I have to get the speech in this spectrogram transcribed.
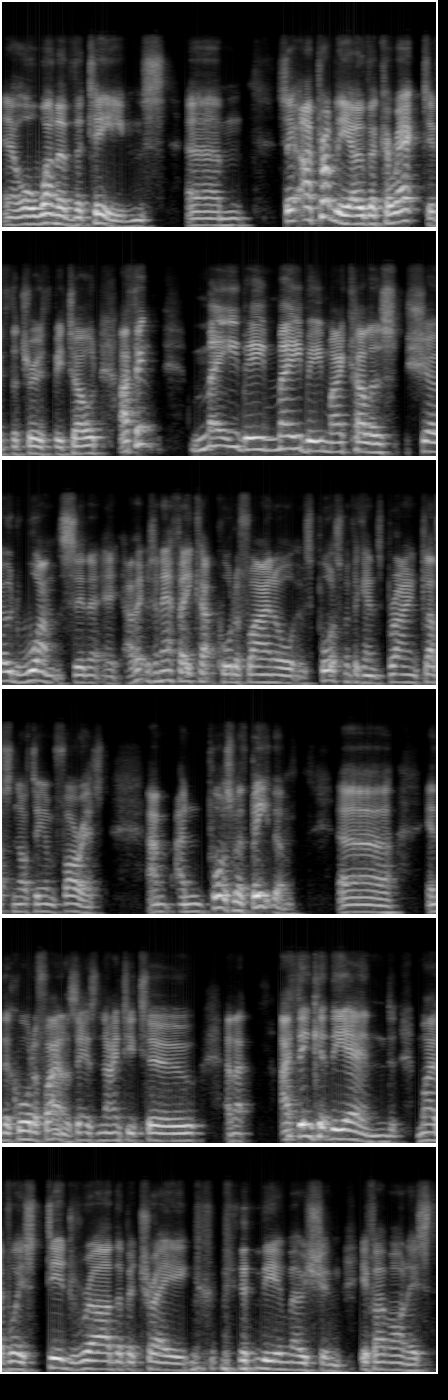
you know, or one of the teams. Um, so I probably overcorrect, if the truth be told. I think maybe, maybe my colours showed once in, a, I think it was an FA Cup quarter final. It was Portsmouth against Brian Clough's Nottingham Forest, and, and Portsmouth beat them uh, in the quarter final. I think it's 92. And I, I think at the end, my voice did rather betray the emotion, if I'm honest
